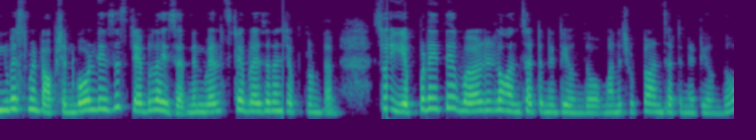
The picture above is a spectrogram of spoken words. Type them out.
investment option. Gold is stabiliser. నేను వెల్త్ స్టెబిలైజర్ అని చెప్తుంటాను. సో ఎప్పుడైతే వరల్డ్లో అన్సర్టనిటీ ఉందో మన చుట్టూ అన్సర్టనిటీ ఉందో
